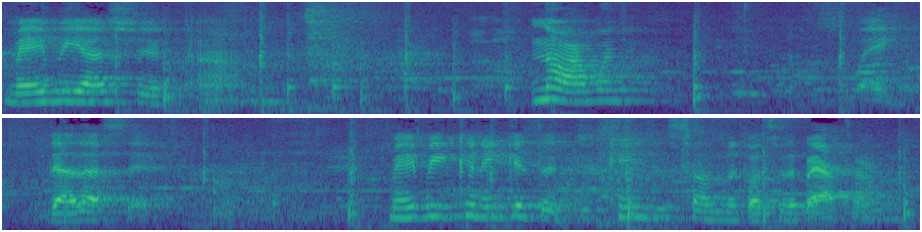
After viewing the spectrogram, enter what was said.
Maybe I should, um, no, I went, wait, yeah, that's it. Maybe, can he get the, can you just tell him to go to the bathroom?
